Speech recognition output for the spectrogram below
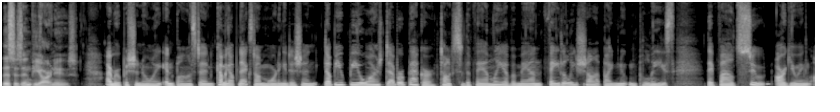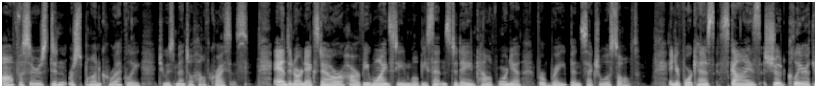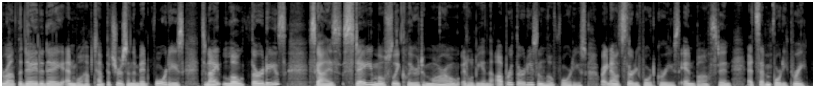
This is NPR News. I'm Rupa Shenoy in Boston. Coming up next on Morning Edition, WBUR's Deborah Becker talks to the family of a man fatally shot by Newton police. They filed suit arguing officers didn't respond correctly to his mental health crisis. And in our next hour, Harvey Weinstein will be sentenced today in California for rape and sexual assault. In your forecast, skies should clear throughout the day today, and we'll have temperatures in the mid 40s. Tonight, low 30s. Skies stay mostly clear tomorrow. It'll be in the upper 30s and low 40s. Right now, it's 34 degrees in Boston at 743.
